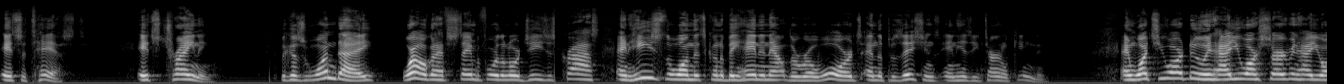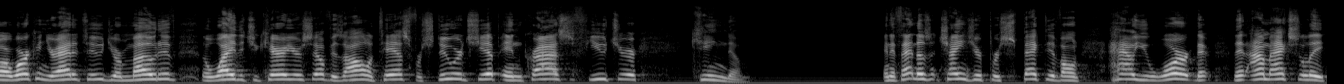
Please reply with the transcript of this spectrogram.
It's a test. It's training. Because one day We're all going to have to stand before the Lord Jesus Christ, and He's the one that's going to be handing out the rewards and the positions in His eternal kingdom. And what you are doing, how you are serving, how you are working, your attitude, your motive, the way that you carry yourself is all a test for stewardship in Christ's future kingdom. And if that doesn't change your perspective on how you work, that, that I'm actually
